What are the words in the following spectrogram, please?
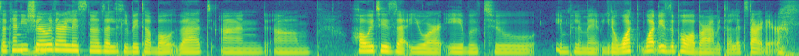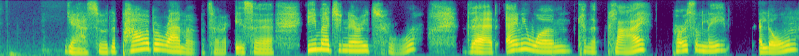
So, can you mm-hmm. share with our listeners a little bit about that and um, how it is that you are able to implement? You know, what what is the power barometer? Let's start there. Yeah, so the power barometer is a imaginary tool that anyone can apply personally, alone,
